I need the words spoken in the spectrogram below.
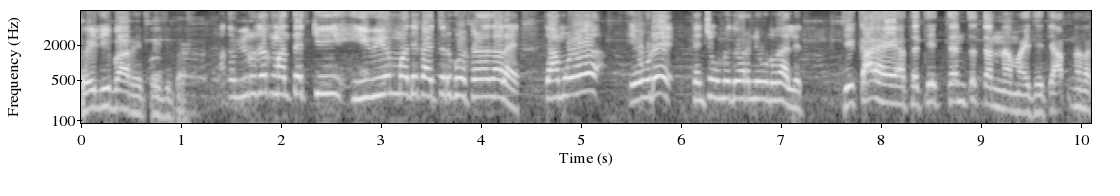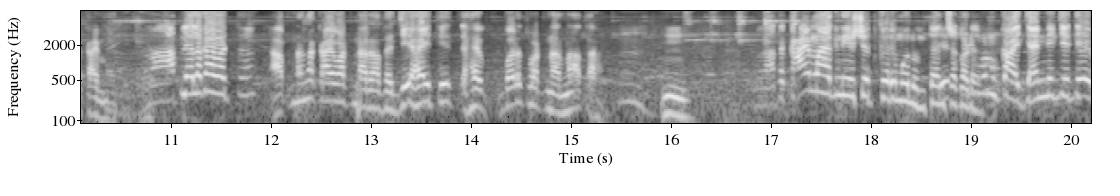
पहिली बार आहे पहिली बार. आता विरोधक म्हणतात की ईव्हीएममध्ये काहीतरी घोटाळा झालाय. त्यामुळं एवढे त्यांचे उमेदवार निवडून आलेत. ते काय आहे आता ते त्यांचं त्यांना माहिती आहे ते आपणाला काय माहिती आपल्याला काय वाटतं? आपणाला काय वाटणार आता? जे आहे ते आहे बरंच वाटणार ना आता? हम्म. आता काय मागणी आहे शेतकरी म्हणून त्यांच्याकडे? म्हणून काय? त्यांनी जे ते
